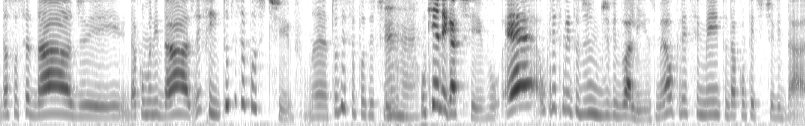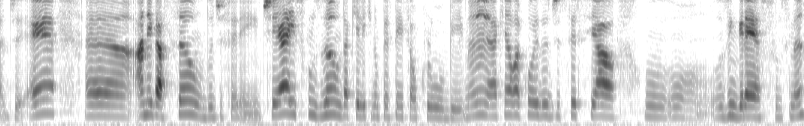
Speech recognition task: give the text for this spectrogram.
da sociedade, da comunidade, enfim, tudo isso é positivo, né? Tudo isso é positivo. Uhum. O que é negativo é o crescimento do individualismo, é o crescimento da competitividade, é, é a negação do diferente, é a exclusão daquele que não pertence ao clube, né? É aquela coisa de cercear o, o, os ingressos, né?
